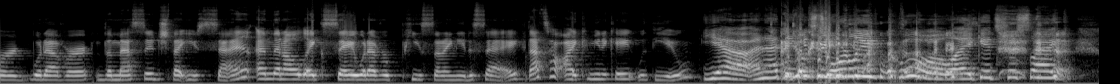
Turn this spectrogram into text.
or whatever the message that you sent, and then I'll like say whatever piece that I need to say. That's how I communicate with you. Yeah, and I think don't it's totally cool. others. Like it's just like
